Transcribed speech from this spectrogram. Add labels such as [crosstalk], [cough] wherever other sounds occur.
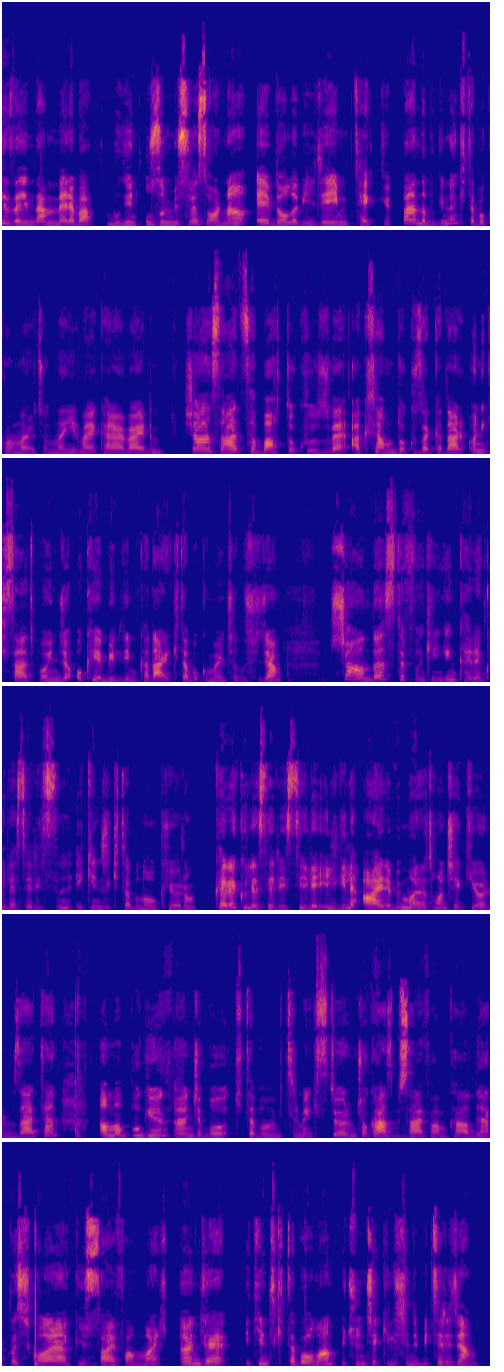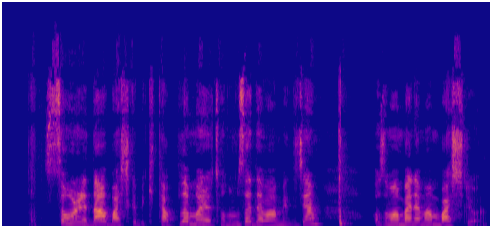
Herkese yeniden merhaba. Bugün uzun bir süre sonra evde olabileceğim tek gün. Ben de bugünün kitap okuma maratonuna ayırmaya karar verdim. Şu an saat sabah 9 ve akşam 9'a kadar 12 saat boyunca okuyabildiğim kadar kitap okumaya çalışacağım. Şu anda Stephen King'in Karakule serisinin ikinci kitabını okuyorum. Karakule serisiyle ilgili ayrı bir maraton çekiyorum zaten. Ama bugün önce bu kitabımı bitirmek istiyorum. Çok az bir sayfam kaldı. Yaklaşık olarak 100 sayfam var. Önce ikinci kitabı olan üçün çekilişini bitireceğim. Sonra da başka bir kitapla maratonumuza devam edeceğim. O zaman ben hemen başlıyorum.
